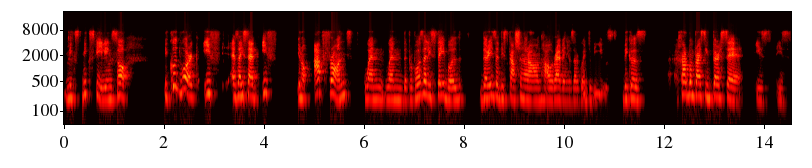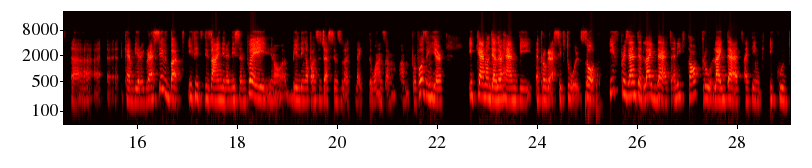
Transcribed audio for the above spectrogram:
mixed mixed feelings. So it could work if, as I said, if you know upfront when when the proposal is tabled, there is a discussion around how revenues are going to be used because carbon pricing per se is is uh, can be regressive, but if it's designed in a decent way, you know, building upon suggestions like like the ones I'm, I'm proposing here, it can, on the other hand, be a progressive tool. So if presented like that and if thought through like that, I think it could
